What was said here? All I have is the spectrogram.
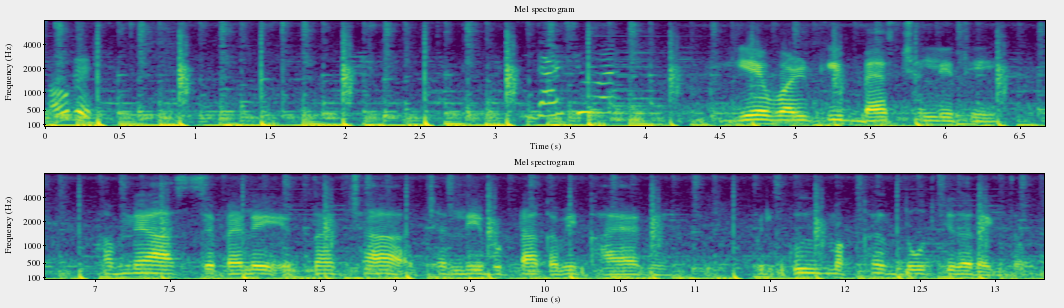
खाओगे? ये वर्ल्ड की बेस्ट छल्ली थी। हमने आज से पहले इतना अच्छा छल्ली भुट्टा कभी खाया नहीं। बिल्कुल मक्खन दूध की तरह एकदम।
